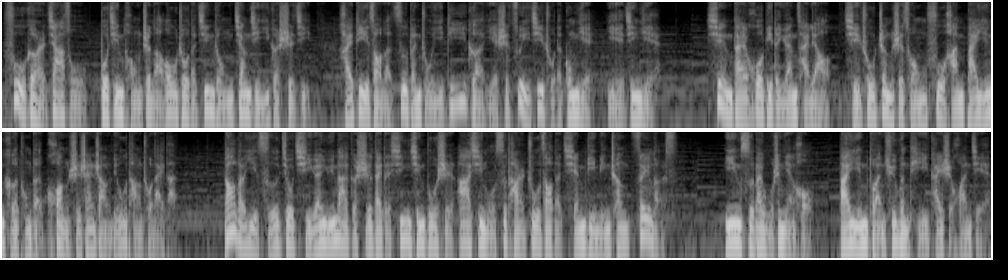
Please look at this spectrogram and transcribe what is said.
富格尔家族不仅统治了欧洲的金融将近一个世纪，还缔造了资本主义第一个也是最基础的工业——冶金业。现代货币的原材料起初正是从富含白银和铜的矿石山上流淌出来的。“dollar” 一词就起源于那个时代的新兴都市阿西姆斯塔尔铸造的钱币名称 “thalers”。因四百五十年后，白银短缺问题开始缓解，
